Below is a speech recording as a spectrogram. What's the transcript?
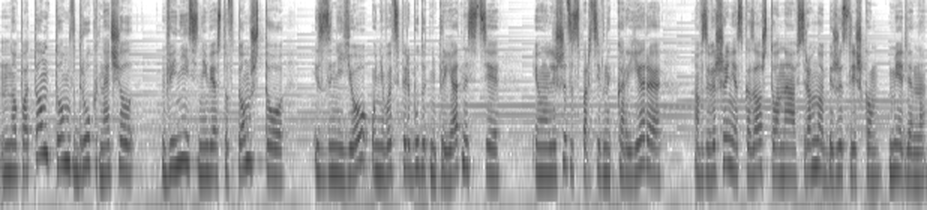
Но потом Том вдруг начал винить невесту в том, что из-за нее у него теперь будут неприятности, и он лишится спортивной карьеры, а в завершение сказал, что она все равно бежит слишком медленно.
